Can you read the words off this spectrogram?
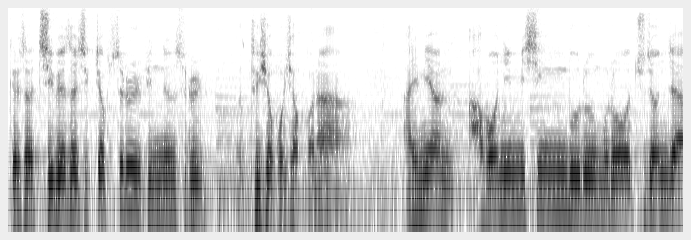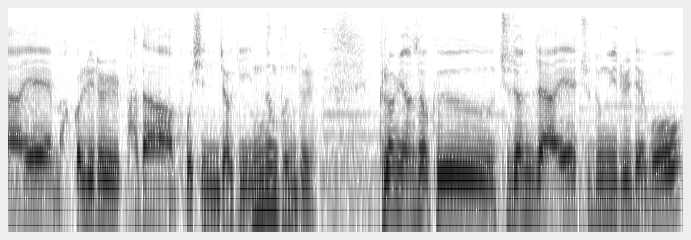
그래서 집에서 직접 술을 빚는 술을 드셔보셨거나 아니면 아버님 심부름으로 주전자의 막걸리를 받아 보신 적이 있는 분들 그러면서 그 주전자에 주둥이를 대고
